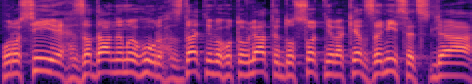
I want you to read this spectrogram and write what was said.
У Росії, за даними ГУР, здатні виготовляти до сотні ракет за місяць для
